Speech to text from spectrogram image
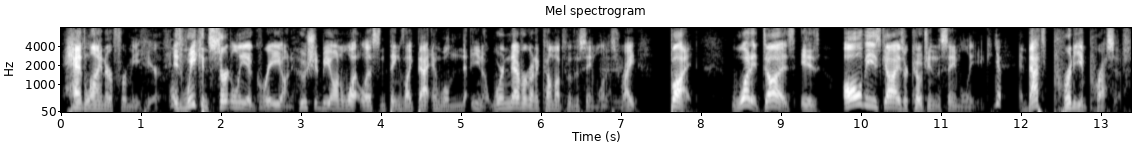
headliner for me here is we can certainly agree on who should be on what list and things like that and we'll ne- you know we're never going to come up with the same list right but what it does is all these guys are coaching the same league Yep. and that's pretty impressive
